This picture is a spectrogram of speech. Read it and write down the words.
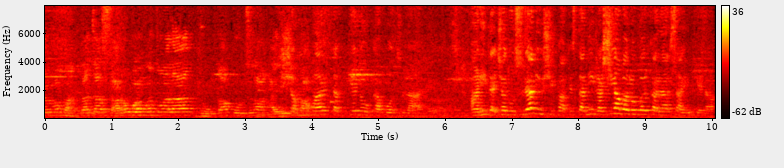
तर मग भारताच्या सार्वभौमत्वाला धोका पोहोचला आहे शंभर टक्के धोका पोहोचला आहे. आणि त्याच्या दुसऱ्या दिवशी पाकिस्तानी रशिया बरोबर करार साईन केला.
